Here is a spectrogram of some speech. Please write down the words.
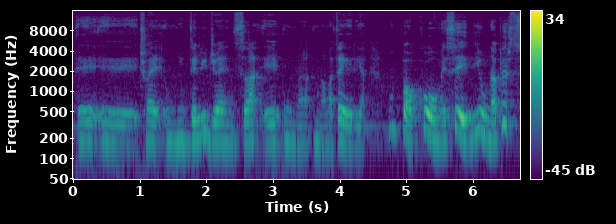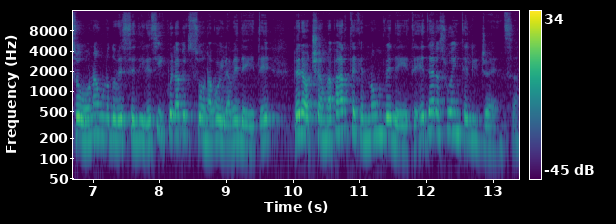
e, e, cioè un'intelligenza e una, una, materia. Un po' come se di una persona uno dovesse dire sì, quella persona voi la vedete, però c'è una parte che non vedete ed è la sua intelligenza.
